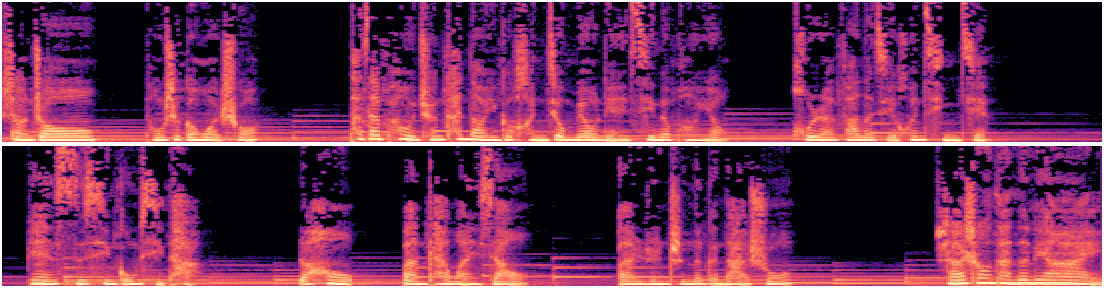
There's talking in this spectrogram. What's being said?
上周，同事跟我说，他在朋友圈看到一个很久没有联系的朋友，忽然发了结婚请柬，便私信恭喜他，然后半开玩笑，半认真的跟他说。啥时候谈的恋爱，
